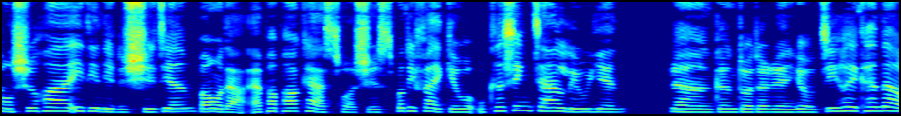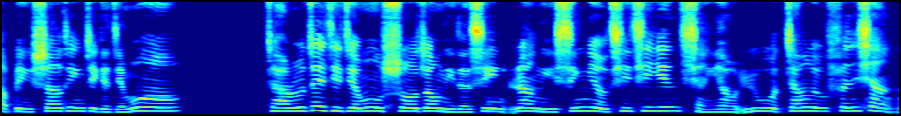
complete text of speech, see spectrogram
同时花一点点的时间帮我到 Apple Podcast 或是 Spotify 给我五颗星加留言，让更多的人有机会看到并收听这个节目哦。假如这期节目说中你的心，让你心有戚戚焉，想要与我交流分享，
